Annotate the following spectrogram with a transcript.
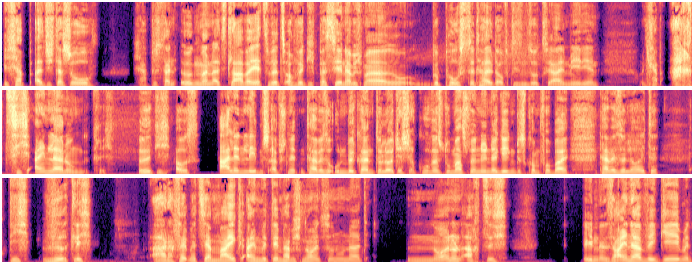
ich habe, als ich das so, ich habe es dann irgendwann, als klar war, jetzt wird's auch wirklich passieren, habe ich mal so gepostet halt auf diesen sozialen Medien und ich habe 80 Einladungen gekriegt. Wirklich aus allen Lebensabschnitten, teilweise unbekannte Leute, ist ja cool, was du machst, wenn du in der Gegend bist, komm vorbei. Teilweise Leute, die ich wirklich, ah, da fällt mir jetzt der Mike ein, mit dem habe ich 1989 in seiner WG mit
